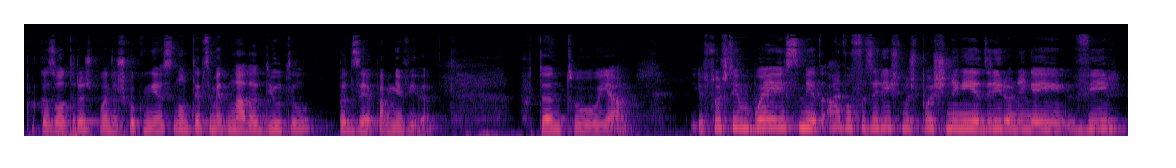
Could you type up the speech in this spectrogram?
Porque as outras, pelo menos as que eu conheço, não têm absolutamente nada de útil para dizer para a minha vida. Portanto, yeah. E as pessoas têm bem esse medo. Ah, vou fazer isto, mas depois se ninguém aderir ou ninguém vir,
